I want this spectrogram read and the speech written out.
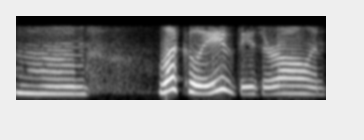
um, luckily these are all in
